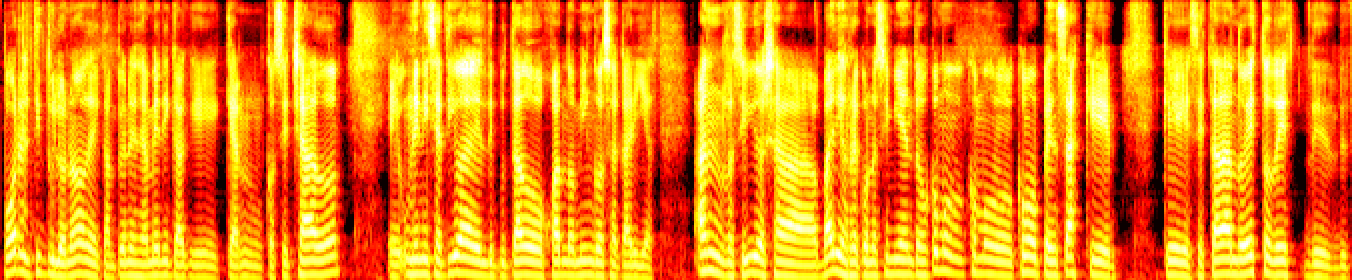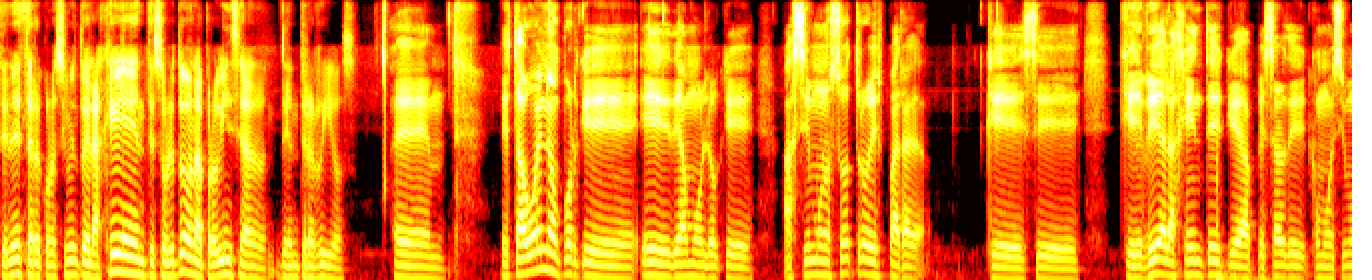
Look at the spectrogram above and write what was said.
por el título ¿no? de Campeones de América que, que han cosechado, eh, una iniciativa del diputado Juan Domingo Zacarías. Han recibido ya varios reconocimientos. ¿Cómo, cómo, cómo pensás que, que se está dando esto de, de- de tener este reconocimiento de la gente, sobre todo en la provincia de Entre Ríos? Eh, está bueno porque, eh, digamos, lo que hacemos nosotros es para que se que vea la gente que a pesar de, como decimos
